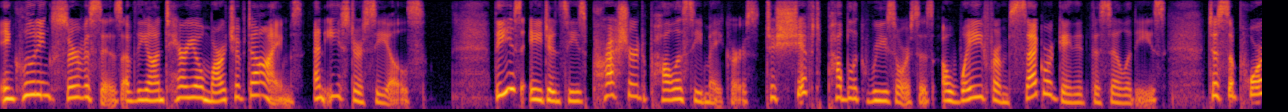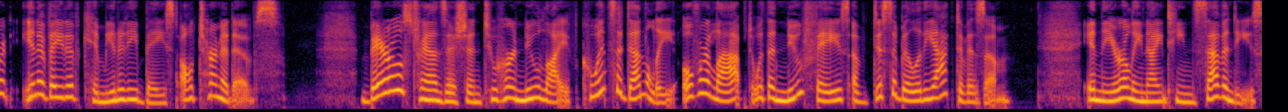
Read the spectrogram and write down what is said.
including services of the Ontario March of Dimes and Easter Seals. These agencies pressured policymakers to shift public resources away from segregated facilities to support innovative community based alternatives. Beryl's transition to her new life coincidentally overlapped with a new phase of disability activism. In the early 1970s,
